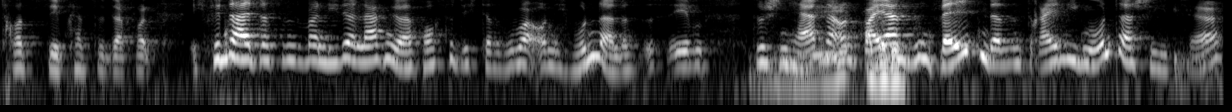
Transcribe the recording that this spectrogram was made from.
trotzdem kannst du davon. Ich finde halt, das sind immer Niederlagen, da brauchst du dich darüber auch nicht wundern. Das ist eben zwischen Hertha nee, und Bayern sind Welten, da sind drei Ligen Unterschied, ja?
